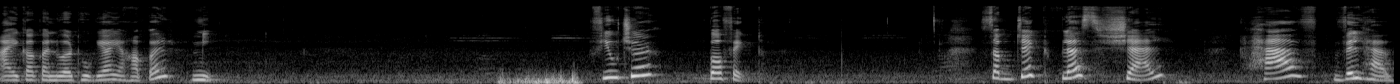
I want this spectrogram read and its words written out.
I का कन्वर्ट हो गया यहाँ पर me future perfect subject plus shall have will have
